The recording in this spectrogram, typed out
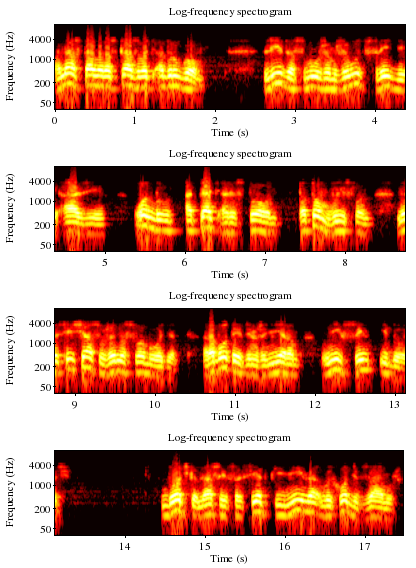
Она стала рассказывать о другом. Лида с мужем живут в Средней Азии. Он был опять арестован, потом выслан, но сейчас уже на свободе. Работает инженером, у них сын и дочь. Дочка нашей соседки Нина выходит замуж.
